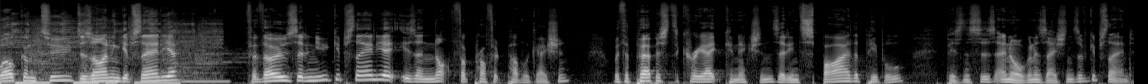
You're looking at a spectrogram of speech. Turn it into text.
Welcome to Designing Gippslandia. For those that are new, Gippslandia is a not for profit publication with the purpose to create connections that inspire the people, businesses, and organisations of Gippsland.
